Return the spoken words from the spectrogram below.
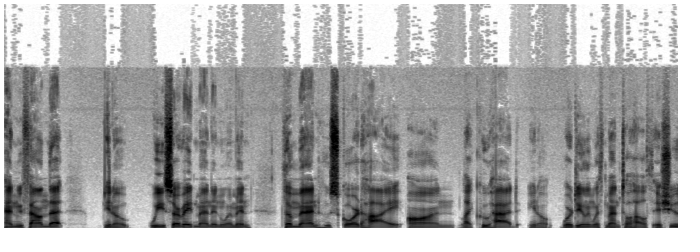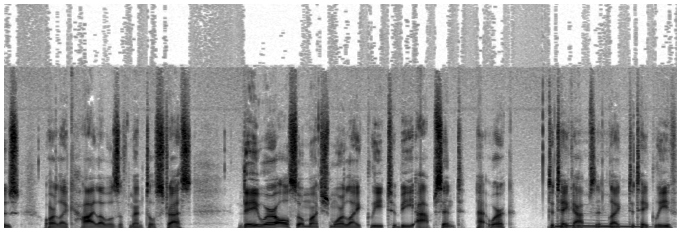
and we found that you know we surveyed men and women. The men who scored high on like who had you know were dealing with mental health issues or like high levels of mental stress they were also much more likely to be absent at work, to take absent, like to take mm. leave.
